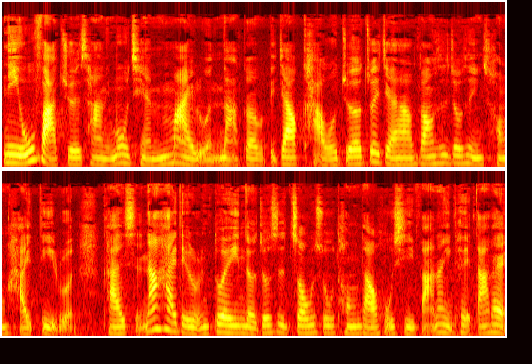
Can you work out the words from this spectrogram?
你无法觉察你目前脉轮哪个比较卡，我觉得最简单的方式就是你从海底轮开始。那海底轮对应的就是中枢通道呼吸法，那你可以搭配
